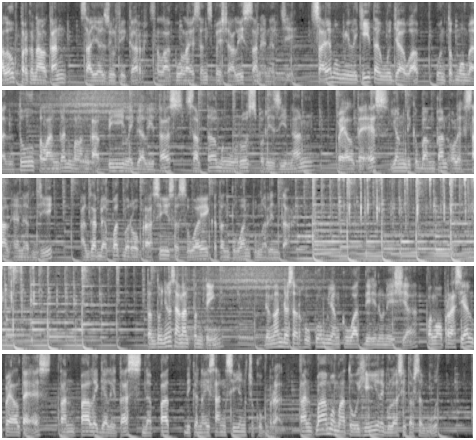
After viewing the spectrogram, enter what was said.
Halo, perkenalkan saya Zulfikar selaku license specialist Sun Energy. Saya memiliki tanggung jawab untuk membantu pelanggan melengkapi legalitas serta mengurus perizinan PLTS yang dikembangkan oleh Sun Energy agar dapat beroperasi sesuai ketentuan pemerintah. Tentunya sangat penting dengan dasar hukum yang kuat di Indonesia, pengoperasian PLTS tanpa legalitas dapat dikenai sanksi yang cukup berat. Tanpa mematuhi regulasi tersebut,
